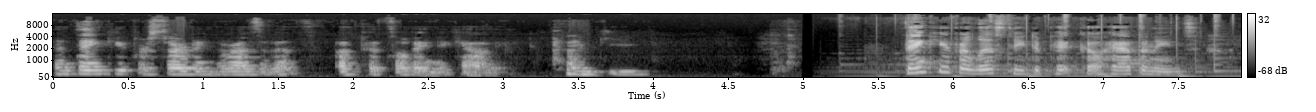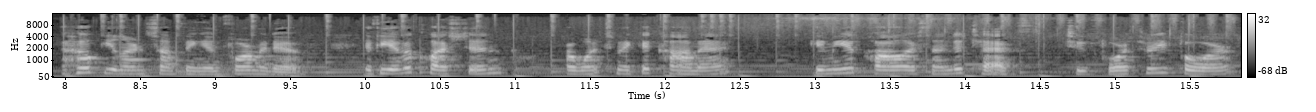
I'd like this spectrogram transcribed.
and thank you for serving the residents of Pittsylvania County. Thank you. Thank you for listening to Pitco Happenings. I hope you learned something informative. If you have a question or want to make a comment, give me a call or send a text to 434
